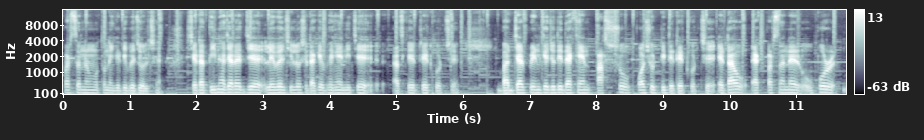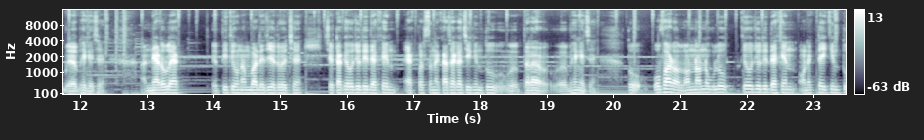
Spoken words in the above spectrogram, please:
পার্সেন্টের মতো নেগেটিভে চলছে। সেটা তিন হাজারের যে লেভেল ছিল, সেটাকে ভেঙে নিচে আজকে ট্রেড করছে। বার্জার প্রিন্টকে যদি দেখেন, পাঁচশো পঁয়ষট্টিতে ট্রেড করছে। এটাও এক পার্সেন্টের উপর ভেঙেছে। আর ন্যারোলো এক তৃতীয় নাম্বারে যে রয়েছে, সেটাকেও যদি দেখেন, এক পার্সেন্টের কাছাকাছি কিন্তু তারা ভেঙেছে। তো ওভারঅল অন্যান্যগুলোকেও যদি দেখেন, অনেকটাই কিন্তু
